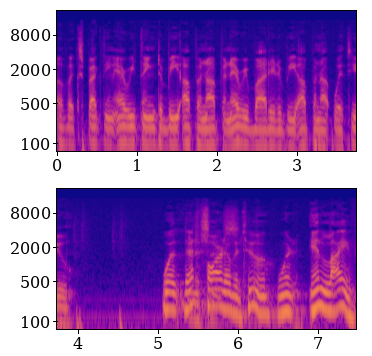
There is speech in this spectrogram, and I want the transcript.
of expecting everything to be up and up and everybody to be up and up with you. Well, that's part sense. of it too. When in life,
